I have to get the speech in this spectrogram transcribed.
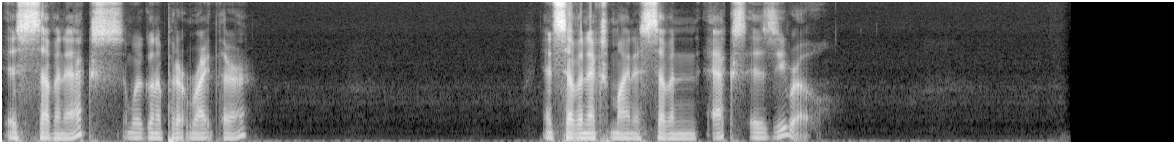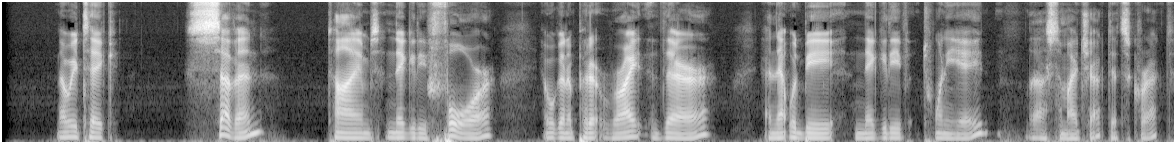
is 7x, and we're going to put it right there. And 7x minus 7x is 0. Now we take 7 times negative 4, and we're going to put it right there, and that would be negative 28. Last time I checked, that's correct.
